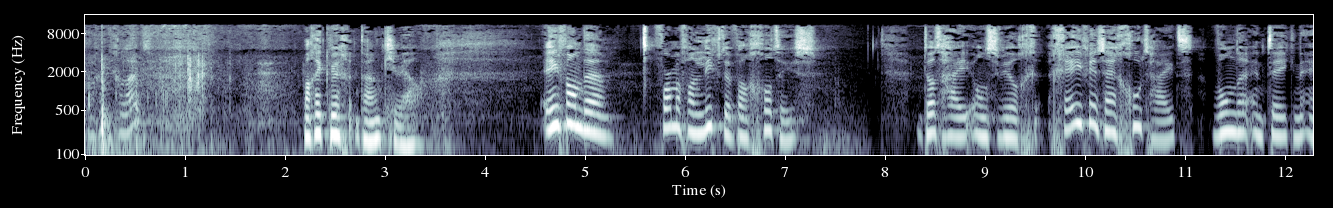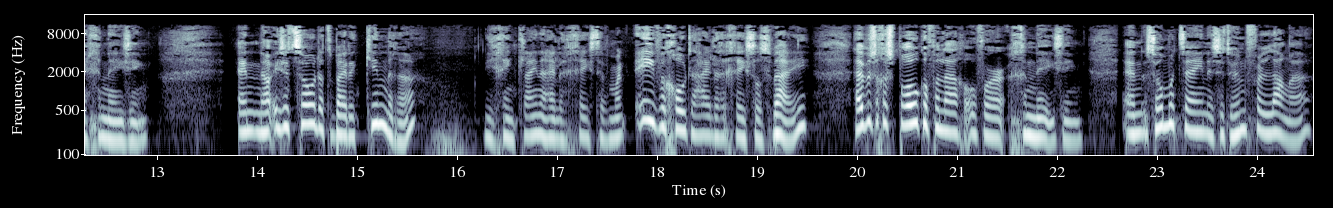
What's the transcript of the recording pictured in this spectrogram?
Mag ik geluid? Mag ik weer? Dankjewel. Een van de vormen van liefde van God is dat Hij ons wil geven in zijn goedheid wonderen en tekenen en genezing. En nou is het zo dat bij de kinderen, die geen kleine heilige geest hebben, maar een even grote heilige geest als wij, hebben ze gesproken vandaag over genezing. En zometeen is het hun verlangen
